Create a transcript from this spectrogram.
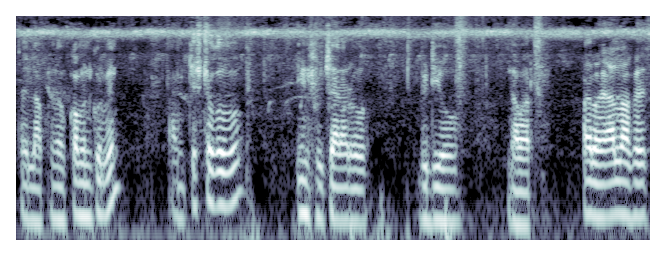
তাহলে আপনারা কমেন্ট করবেন। আমি চেষ্টা করব ইন ফিউচার আরও ভিডিও দেওয়ার। বাই বাই আল্লাহ হাফেজ।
